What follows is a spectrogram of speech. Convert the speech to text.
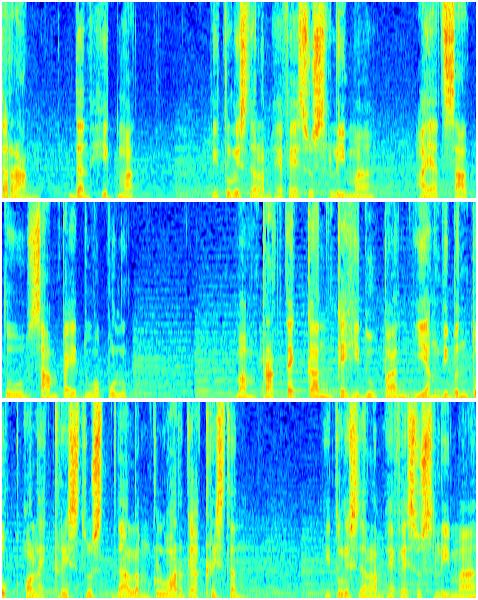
terang, dan hikmat. Ditulis dalam Efesus 5 ayat 1 sampai 20. Mempraktekkan kehidupan yang dibentuk oleh Kristus dalam keluarga Kristen. Ditulis dalam Efesus 5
